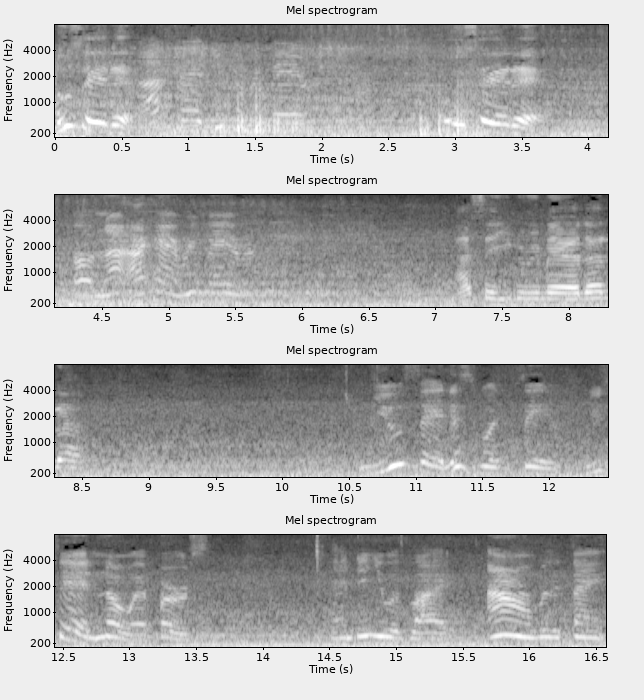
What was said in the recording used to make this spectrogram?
Who said that? I said you can remarry. Who said that? Oh, no, I can't remarry. I said you can remarry I die. You said this is what you said. You said no at first, and then you was like, I don't really think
